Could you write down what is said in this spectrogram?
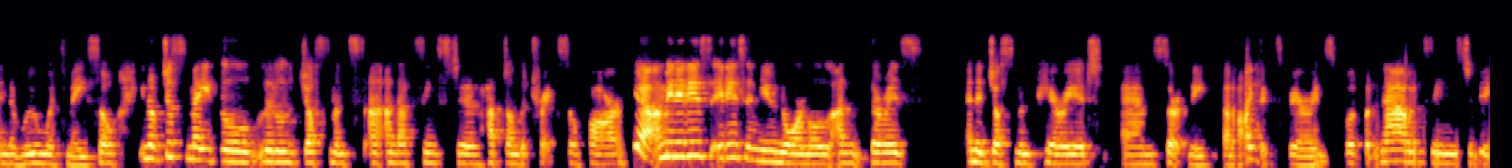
in the room with me. So you know, just made little little adjustments, a- and that seems to have done the trick so far. Yeah, I mean, it is it is a new normal, and there is an adjustment period, um, certainly that I've experienced. But but now it seems to be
